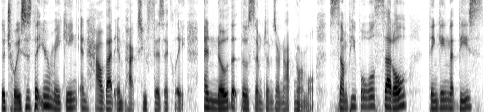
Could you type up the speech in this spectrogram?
the choices that you're making and how that impacts you physically and know that those symptoms are not normal. Some people will settle thinking that these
